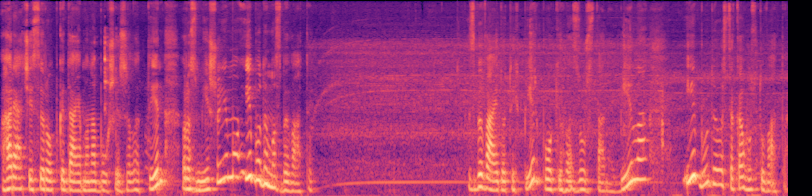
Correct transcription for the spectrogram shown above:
Гарячий сироп кидаємо на бувший желатин, розмішуємо і будемо збивати. Збивай до тих пір, поки глазур стане біла і буде ось така густувата.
